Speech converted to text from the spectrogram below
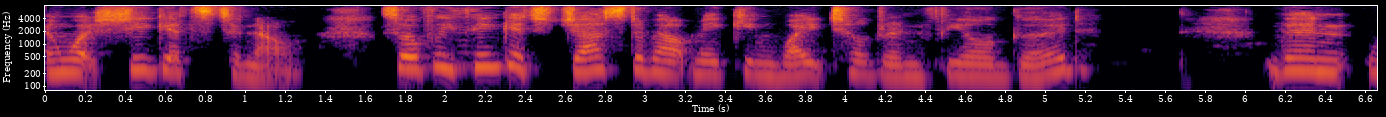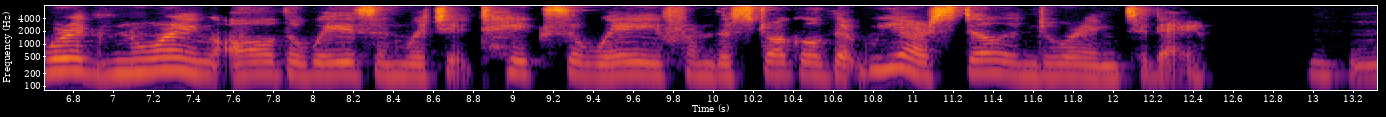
and what she gets to know. So if we think it's just about making white children feel good, then we're ignoring all the ways in which it takes away from the struggle that we are still enduring today. Mm-hmm.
